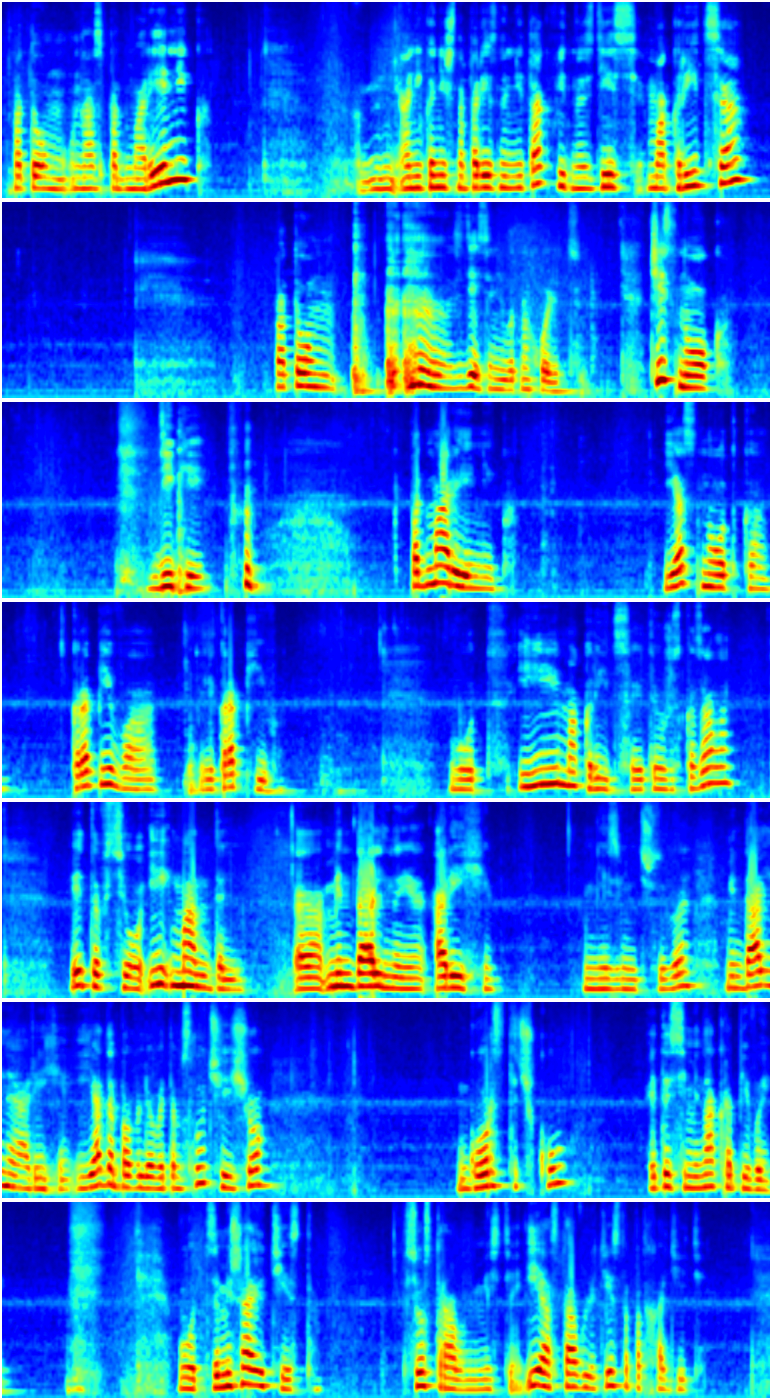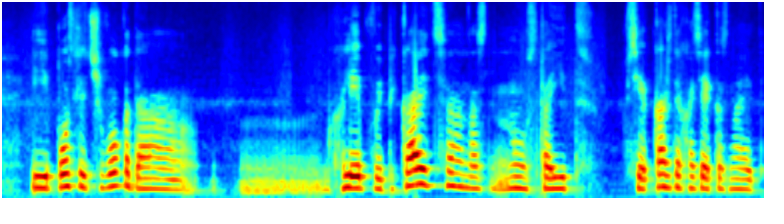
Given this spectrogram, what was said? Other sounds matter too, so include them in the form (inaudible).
Потом у нас подмаренник. Они, конечно, порезаны не так видно. Здесь мокрица. Потом (clears throat) здесь они вот находятся. Чеснок. Дикий. (laughs) Подмаренник. Яснотка. Крапива или крапива. Вот. И мокрица, это я уже сказала. Это все. И мандаль, э, миндальные орехи. Мне извините, что я Миндальные орехи. И я добавлю в этом случае еще горсточку. Это семена крапивы. (laughs) Вот, замешаю тесто. Все с травами вместе. И оставлю тесто подходить. И после чего, когда хлеб выпекается, ну, стоит, все, каждая хозяйка знает,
